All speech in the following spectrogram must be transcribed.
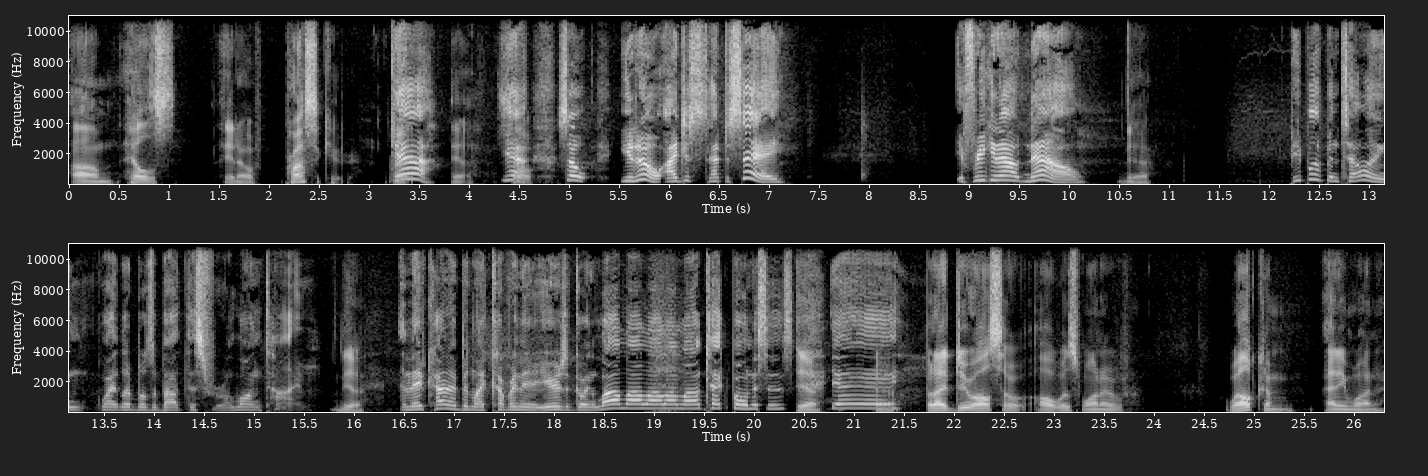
um Hill's, you know, prosecutor. right? Yeah. yeah, Yeah. So, So, you know, I just have to say, you're freaking out now. yeah, People have been telling white liberals about this for a long time. yeah, And they've kind of been like covering their ears and going, la, la, la, la, la, tech bonuses. yeah. Yay. Yeah. But I do also always want to welcome anyone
